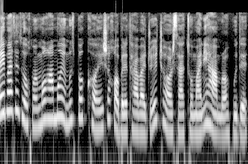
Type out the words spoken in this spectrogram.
قیمت تخم مرغ اما امروز با کاهش قابل توجه 400 تومانی همراه بوده.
